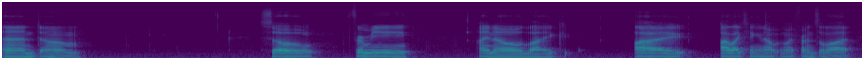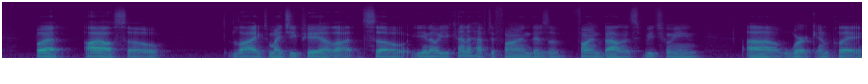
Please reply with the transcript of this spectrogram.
and um, so for me, I know like I I like hanging out with my friends a lot, but I also liked my GPA a lot. So, you know, you kind of have to find there's a fine balance between uh, work and play.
